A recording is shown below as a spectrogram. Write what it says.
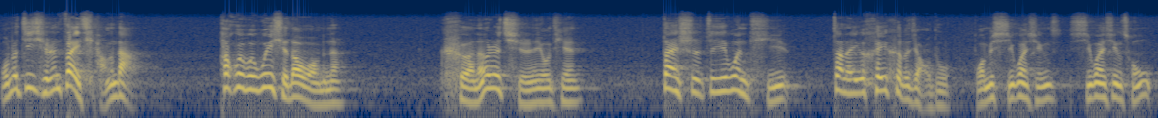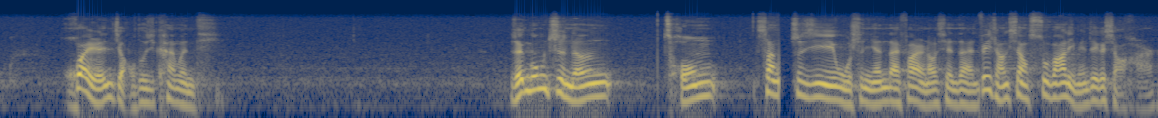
我们的机器人再强大。它会不会威胁到我们呢？可能是杞人忧天，但是这些问题站在一个黑客的角度，我们习惯性习惯性从坏人角度去看问题。人工智能从上世纪五十年代发展到现在，非常像速八里面这个小孩儿。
